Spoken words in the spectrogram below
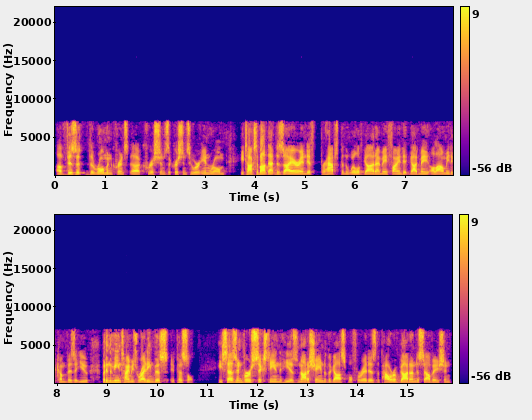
uh, visit the Roman uh, Christians, the Christians who are in Rome. He talks about that desire, and if perhaps by the will of God I may find it, God may allow me to come visit you. But in the meantime, he's writing this epistle. He says in verse 16 that he is not ashamed of the gospel, for it is the power of God unto salvation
